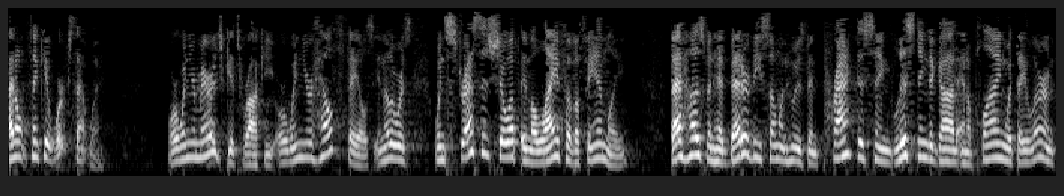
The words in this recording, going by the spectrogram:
I don't think it works that way. Or when your marriage gets rocky, or when your health fails. In other words, when stresses show up in the life of a family, that husband had better be someone who has been practicing listening to God and applying what they learn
